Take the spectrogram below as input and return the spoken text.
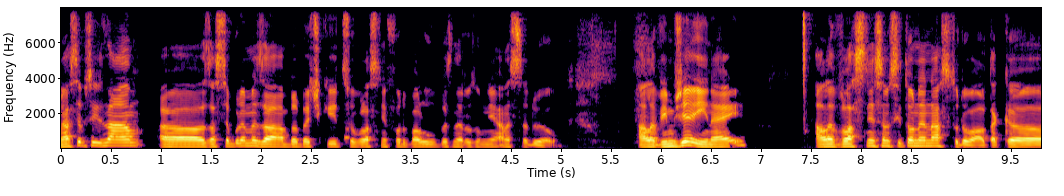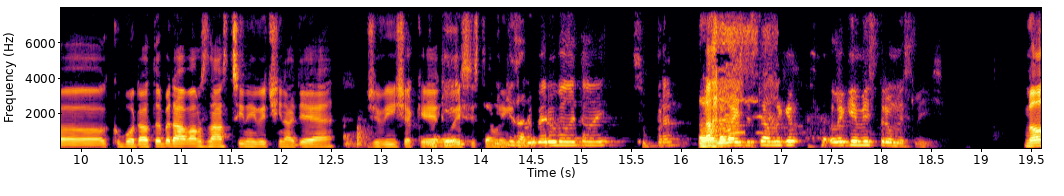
Já se přiznám, uh, zase budeme za blbečky, co vlastně fotbalu vůbec nerozumí a nesledujou. Ale vím, že je jiný ale vlastně jsem si to nenastudoval. Tak uh, Kubo, do tebe dávám z nás tří největší naděje, že víš, jaký je nový systém ligy. Díky za důvěru, veliteli. Super. nový systém ligy, ligy mistrů, myslíš? No.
